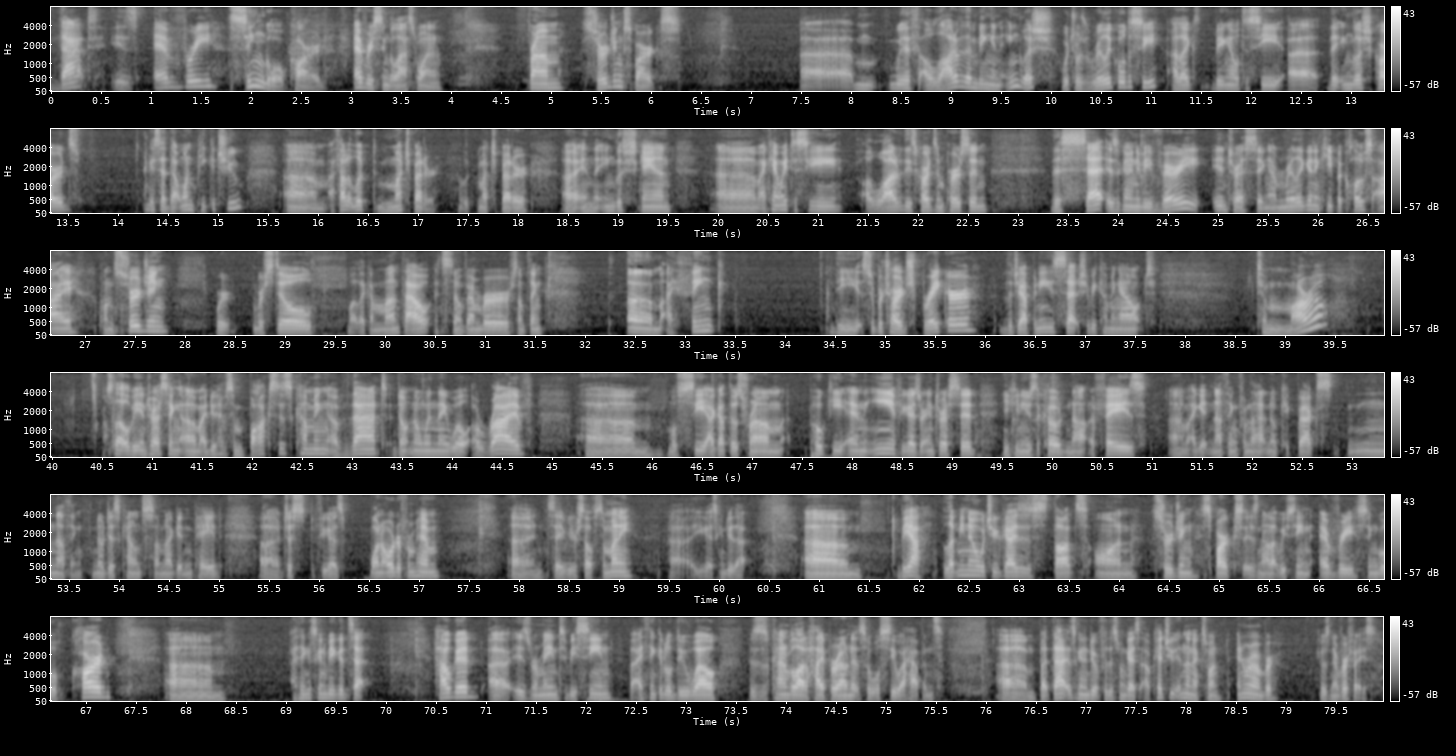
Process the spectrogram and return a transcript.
that is every single card, every single last one from Surging Sparks. Uh, with a lot of them being in English, which was really cool to see. I like being able to see uh, the English cards. Like I said, that one Pikachu, um, I thought it looked much better. It looked much better uh, in the English scan. Um, I can't wait to see a lot of these cards in person. This set is going to be very interesting. I'm really going to keep a close eye on Surging. We're we're still what like a month out. It's November or something. Um, I think the Supercharged Breaker, the Japanese set, should be coming out tomorrow. So that will be interesting. Um, I do have some boxes coming of that. Don't know when they will arrive. Um, we'll see. I got those from PokeNE. If you guys are interested, you can use the code Not a Phase. Um, I get nothing from that, no kickbacks, nothing, no discounts. I'm not getting paid. Uh, just if you guys want to order from him uh, and save yourself some money, uh, you guys can do that. Um, but yeah, let me know what you guys' thoughts on Surging Sparks is now that we've seen every single card. Um, I think it's going to be a good set. How good uh, is remain to be seen, but I think it'll do well. There's kind of a lot of hype around it, so we'll see what happens. Um, but that is going to do it for this one, guys. I'll catch you in the next one. And remember, it was never a phase.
